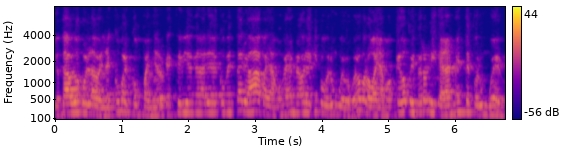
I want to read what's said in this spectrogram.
yo te hablo con la verdad. Es como el compañero que escribió en el área de comentarios, ah, Bayamón es el mejor equipo por un huevo. Bueno, pero Bayamón quedó primero literalmente por un huevo.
